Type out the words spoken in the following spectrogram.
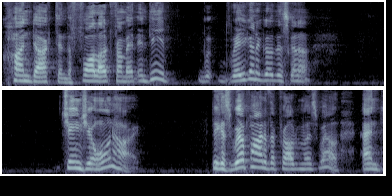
conduct and the fallout from it? Indeed, where are you going to go that's going to change your own heart because we're part of the problem as well. And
